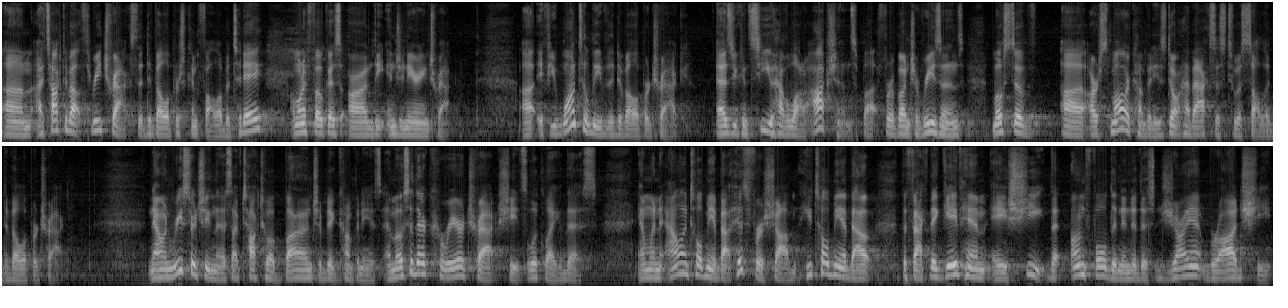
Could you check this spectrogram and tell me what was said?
Um, I talked about three tracks that developers can follow, but today I want to focus on the engineering track. Uh, if you want to leave the developer track, as you can see, you have a lot of options, but for a bunch of reasons, most of uh, our smaller companies don't have access to a solid developer track. Now, in researching this, I've talked to a bunch of big companies, and most of their career track sheets look like this. And when Allen told me about his first job, he told me about the fact they gave him a sheet that unfolded into this giant broadsheet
